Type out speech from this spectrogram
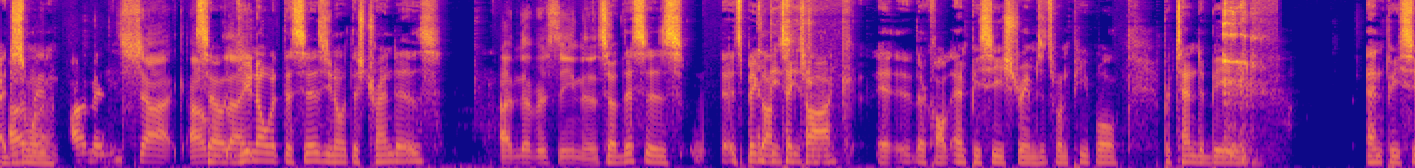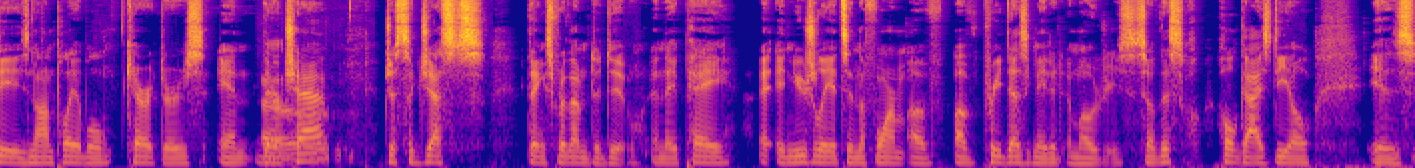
I just want to. I'm in shock. I'm. So, like, do you know what this is? You know what this trend is? I've never seen this. So this is it's big on TikTok. It, it- they're called NPC streams. It's when people pretend to be NPCs, non-playable characters, and their oh. chat Oh. just suggests things for them to do, and they pay. And usually, it's in the form of of pre-designated emojis. So this whole guy's deal is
